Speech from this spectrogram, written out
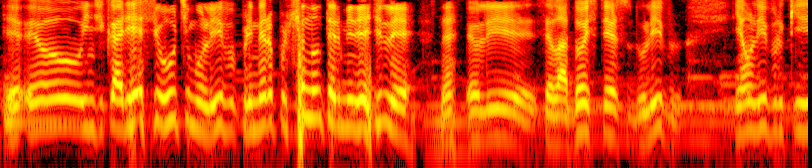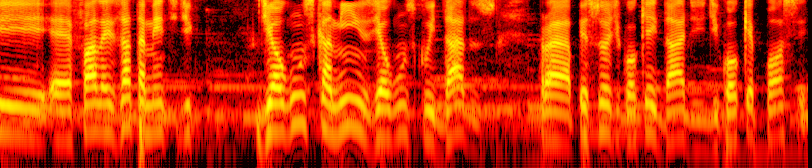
Eu, indicaria esse último livro, primeiro porque eu não terminei de ler. Né? Eu li, sei lá, dois terços do livro, e é um livro que é, fala exatamente de, de alguns caminhos e alguns cuidados para pessoas de qualquer idade, de qualquer posse,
